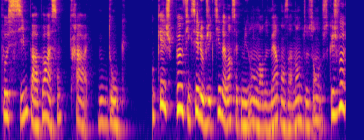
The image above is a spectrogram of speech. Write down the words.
possible par rapport à son travail. Donc, ok, je peux me fixer l'objectif d'avoir cette maison en bord de mer dans un an, deux ans, ce que je veux.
